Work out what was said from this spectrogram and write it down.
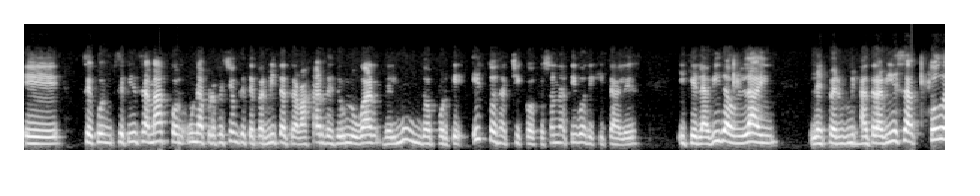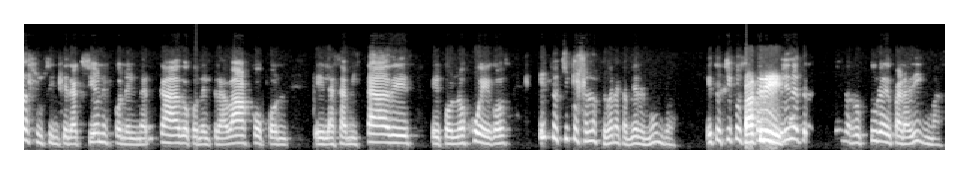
eh, se, piensa más con una profesión que te permita trabajar desde un lugar del mundo, porque estos chicos que son nativos digitales y que la vida online les atraviesa todas sus interacciones con el mercado, con el trabajo, con eh, las amistades, eh, con los juegos, estos chicos son los que van a cambiar el mundo. Estos chicos están en plena transición de ruptura de paradigmas.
